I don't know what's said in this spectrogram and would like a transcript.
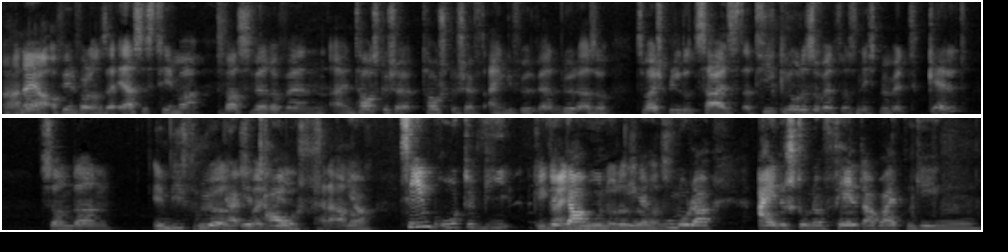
Ah, naja, auf jeden Fall unser erstes Thema. Was wäre, wenn ein Tauschgeschäft, Tauschgeschäft eingeführt werden würde? Also zum Beispiel, du zahlst Artikel oder so etwas nicht mehr mit Geld, sondern eben wie früher. Ja, zum ihr Beispiel, tauscht. Keine Ahnung. Ja. Zehn Brote wie Gegen wie- ein Huhn oder gegen sowas. ein Huhn oder eine Stunde Feldarbeiten gegen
